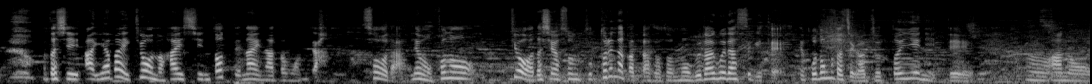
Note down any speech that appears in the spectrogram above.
私、あ、やばい、今日の配信撮ってないなと思って、あ、そうだ。でもこの、今日私はその撮れなかったんですよ。もうグダグダすぎて。で、子供たちがずっと家にいて、うん、あの、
